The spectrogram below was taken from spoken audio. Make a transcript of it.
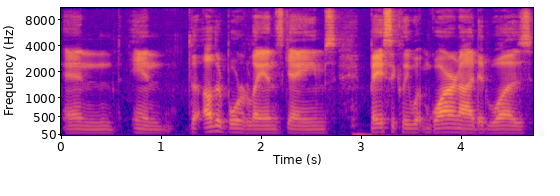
And in the other Borderlands games, basically what McGuire and I did was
